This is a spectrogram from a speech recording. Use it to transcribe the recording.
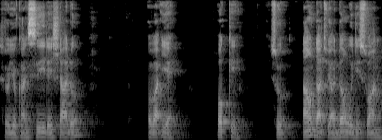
so you can see the shadow over here. Okay. So now that we are done with this one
